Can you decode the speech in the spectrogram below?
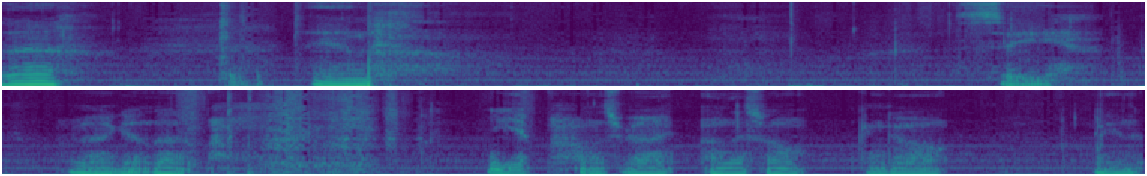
there and see where I got that Yep, that's right. And this one can go in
